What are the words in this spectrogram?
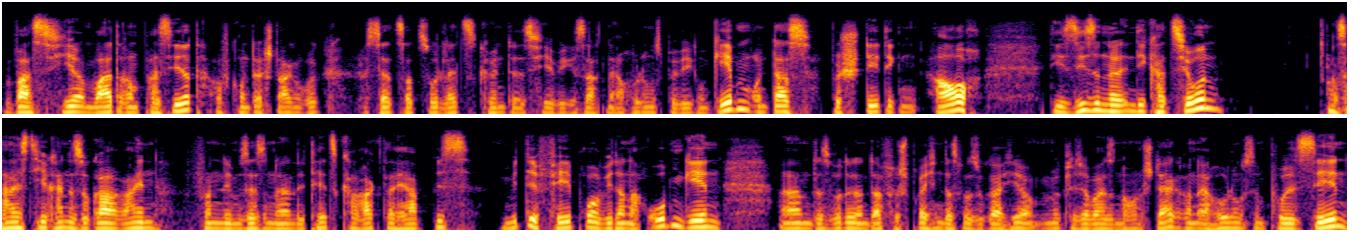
was hier im Weiteren passiert. Aufgrund der starken Rücksetzer zuletzt könnte es hier, wie gesagt, eine Erholungsbewegung geben und das bestätigen auch die Seasonal-Indikationen. Das heißt, hier kann es sogar rein von dem Saisonalitätscharakter her bis Mitte Februar wieder nach oben gehen. Ähm, das würde dann dafür sprechen, dass wir sogar hier möglicherweise noch einen stärkeren Erholungsimpuls sehen.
